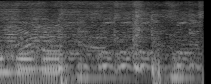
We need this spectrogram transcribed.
Yeah.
